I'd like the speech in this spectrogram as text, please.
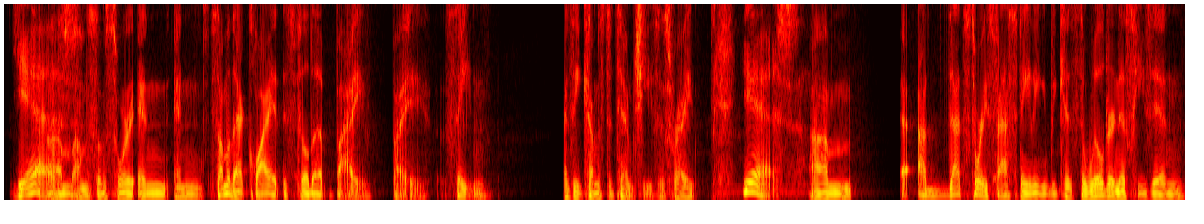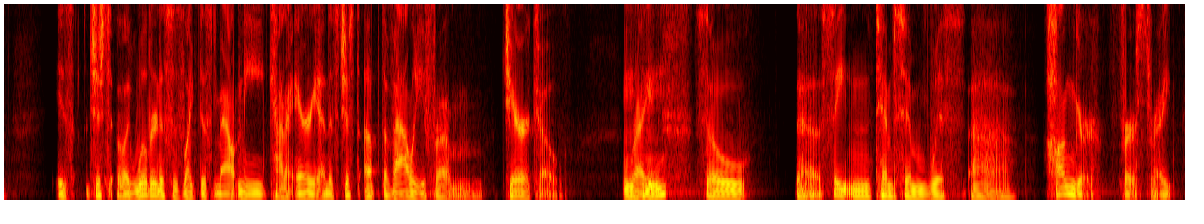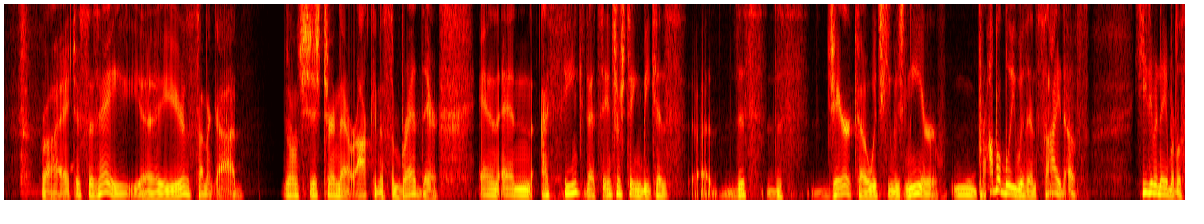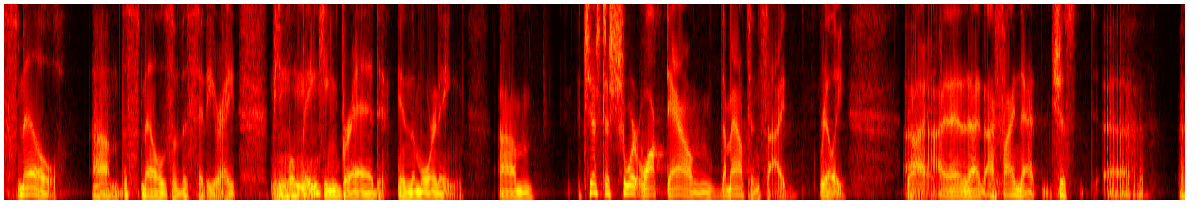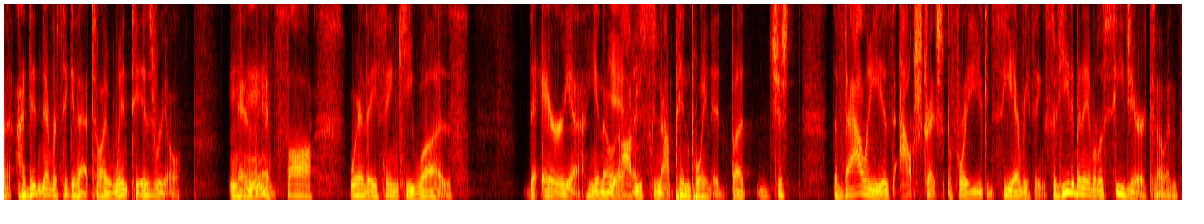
Yes, um, um, some sort, and and some of that quiet is filled up by by Satan as he comes to tempt Jesus. Right? yes, Um, uh, that story is fascinating because the wilderness he's in is just like wilderness is like this mountainy kind of area, and it's just up the valley from Jericho, right? So uh, Satan tempts him with uh, hunger first, right? right. Just says, "Hey, uh, you're the son of God. Why don't you just turn that rock into some bread there?" And and I think that's interesting because uh, this this Jericho, which he was near, probably within sight of, he'd have been able to smell um, the smells of the city, right? People baking bread in the morning. Um, just a short walk down the mountainside, really. Right. Uh, and I, I find that just uh, uh, I didn't ever think of that till I went to Israel and, and saw where they think he was, the area. You know, Yes. obviously not pinpointed, but just the valley is outstretched before you. You can see everything. So he'd have been able to see Jericho, and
